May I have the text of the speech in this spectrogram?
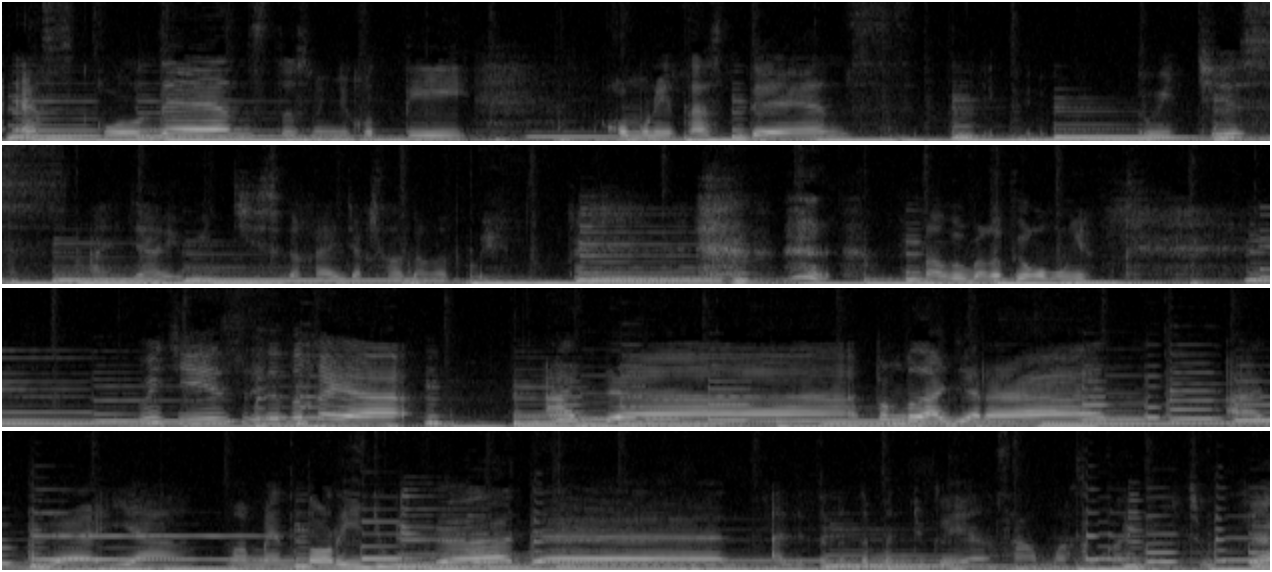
school dance terus mengikuti komunitas dance which is anjay which is sudah kayak jaksel banget gue. Malu banget gue ngomongnya. Which is itu tuh kayak ada pembelajaran ada yang mementori juga dan ada teman-teman juga yang sama suka juga.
